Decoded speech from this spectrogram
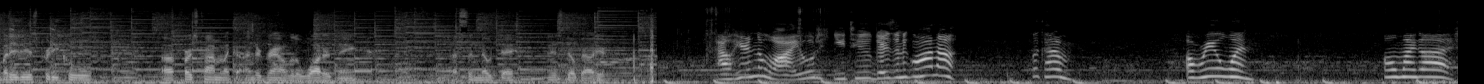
but it is pretty cool. Uh, first time in like an underground little water thing. That's a note day, and it's dope out here. Out here in the wild, YouTube, there's an iguana. Look at him. A real one. Oh my gosh.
